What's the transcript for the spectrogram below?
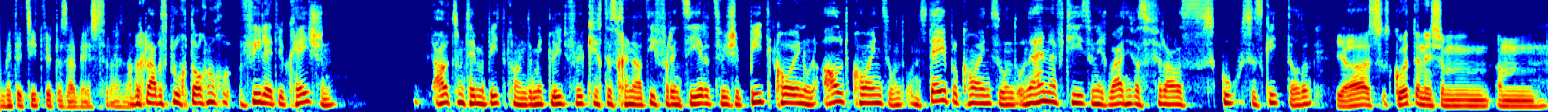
mit der Zeit wird das auch besser. Also. Aber ich glaube, es braucht doch noch viel Education auch zum Thema Bitcoin, damit die Leute wirklich das können auch differenzieren zwischen Bitcoin und Altcoins und, und Stablecoins und, und NFTs und ich weiß nicht, was für alles Gutes es gibt, oder? Ja, das Gute ist am, am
